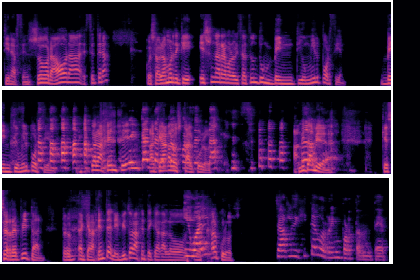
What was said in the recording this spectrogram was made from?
tiene ascensor ahora, etcétera. Pues hablamos de que es una revalorización de un 21.000%. 21.000%. a la gente a que haga los cálculos. A mí también. Que se repitan. Pero a que la gente, le invito a la gente que haga los, los cálculos. Charlie, dijiste algo re importante.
